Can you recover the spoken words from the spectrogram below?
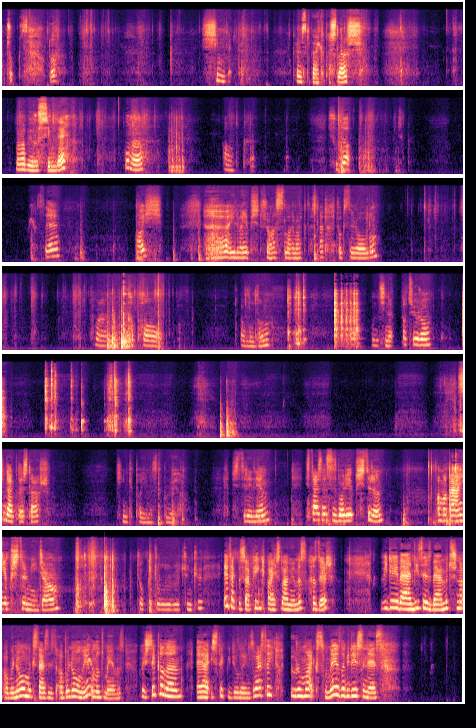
Çok güzel oldu. Şimdi gördüğünüz arkadaşlar ne yapıyoruz şimdi? Bunu aldık. Şurada ise ay elime yapıştı şu an slime arkadaşlar. Çok sinir oldum. Hemen kapağı alalım. Bunun içine atıyorum. Şimdi arkadaşlar pink payımızı buraya yapıştıralım. İsterseniz siz böyle yapıştırın. Ama ben yapıştırmayacağım. Çok kötü olur çünkü. Evet arkadaşlar Pink Pie slime'ımız hazır. Videoyu beğendiyseniz beğenme tuşuna abone olmak isterseniz abone olmayı unutmayınız. Hoşçakalın. Eğer istek videolarınız varsa yorumlar kısmına yazabilirsiniz.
